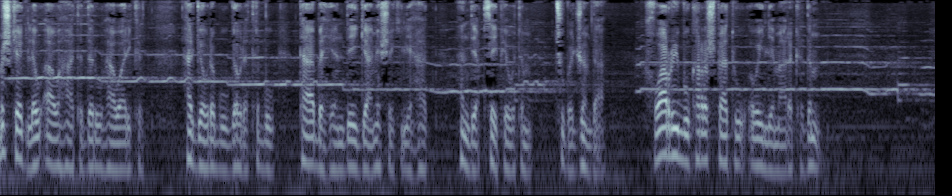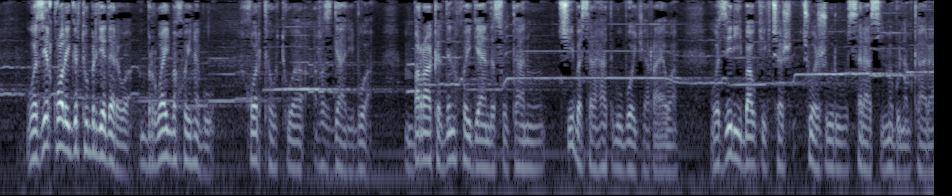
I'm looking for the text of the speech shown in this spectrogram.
مشکێک لەو ئاوە هاتە دەر و هاواری کرد هەر گەورە بوو گەورەتر بوو تا بە هێندەی گامێشێکی لێهات هەندێک قسەی پێوتم چوو بە گوێمدا خوا ڕوی بوو کەڕش کات و ئەوەی لێ مارە کردم. وەزیر قۆڵی گرت و بردیە دەرەوە بڕوای بەخۆی نەبوو خۆر کەوتووە ڕزگاری بووە بەڕاکردن خۆی گەیاندە سوڵتان و چی بەسەر هاتبوو بۆ گێڕایەوە وەزیری باوکی کچەش چووە ژوور و سەراسی مەبوو لەم کارە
